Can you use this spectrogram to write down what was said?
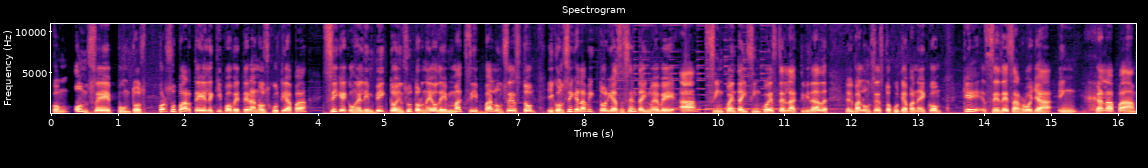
con 11 puntos. Por su parte, el equipo veteranos Jutiapa sigue con el invicto en su torneo de Maxi Baloncesto y consigue la victoria 69 a 55. Esta es la actividad del baloncesto Jutiapaneco que se desarrolla en Jalapa.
